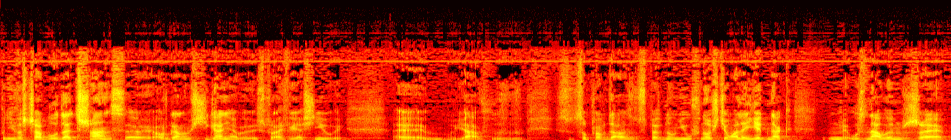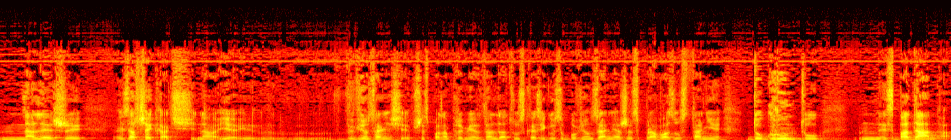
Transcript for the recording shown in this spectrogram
Ponieważ trzeba było dać szansę organom ścigania, by sprawy wyjaśniły. E, Ja, co prawda, z pewną nieufnością, ale jednak mm, uznałem, że należy zaczekać na je- wywiązanie się przez pana premiera Donalda Tuska z jego zobowiązania, że sprawa zostanie do gruntu mm, zbadana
